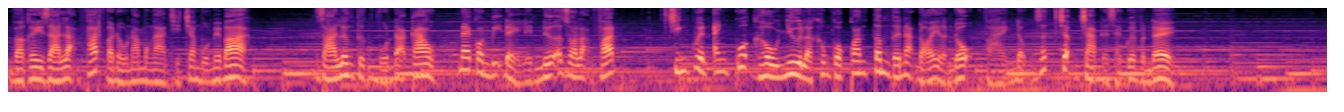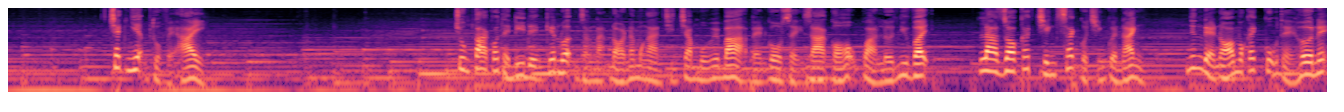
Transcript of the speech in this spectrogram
và gây ra lạm phát vào đầu năm 1943. Giá lương thực vốn đã cao, nay còn bị đẩy lên nữa do lạm phát chính quyền Anh quốc hầu như là không có quan tâm tới nạn đói ở Ấn Độ và hành động rất chậm chạp để giải quyết vấn đề. Trách nhiệm thuộc về ai? Chúng ta có thể đi đến kết luận rằng nạn đói năm 1943 ở Bengal xảy ra có hậu quả lớn như vậy là do các chính sách của chính quyền Anh, Nhưng để nói một cách cụ thể hơn ấy,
